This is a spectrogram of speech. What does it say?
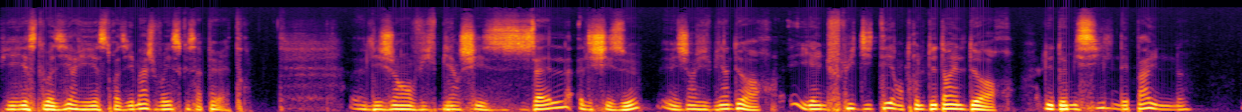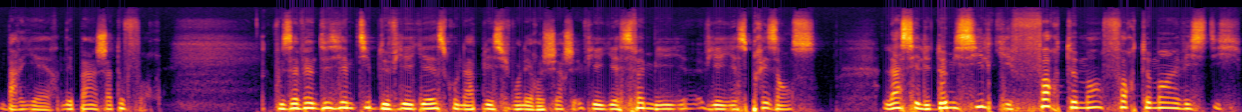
Vieillesse loisir, vieillesse troisième âge, vous voyez ce que ça peut être. Euh, les gens vivent bien chez elles, chez eux, et les gens vivent bien dehors. Il y a une fluidité entre le dedans et le dehors. Le domicile n'est pas une barrière, n'est pas un château fort. Vous avez un deuxième type de vieillesse qu'on a appelé, suivant les recherches, vieillesse famille, vieillesse présence. Là, c'est le domicile qui est fortement, fortement investi.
